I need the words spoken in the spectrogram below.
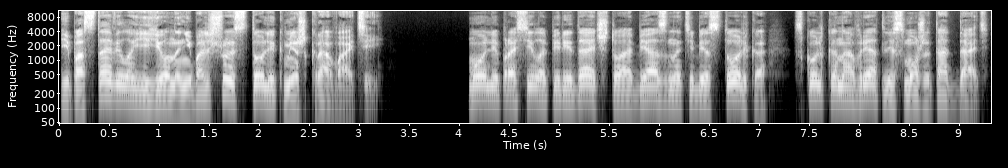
и поставила ее на небольшой столик меж кроватей. Молли просила передать, что обязана тебе столько, сколько навряд ли сможет отдать.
